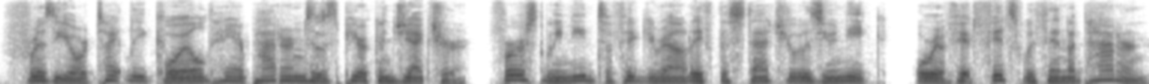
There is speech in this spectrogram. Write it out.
frizzy or tightly coiled hair patterns is pure conjecture. First we need to figure out if the statue is unique, or if it fits within a pattern.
